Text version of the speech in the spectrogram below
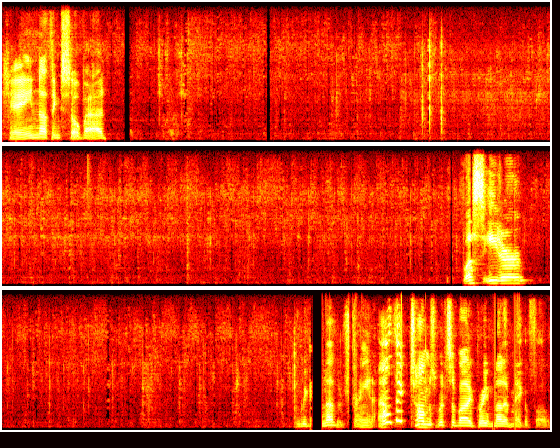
Okay, nothing so bad. Bus Eater. We got another train. I don't think Thomas would survive Great Mother Megaphone.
